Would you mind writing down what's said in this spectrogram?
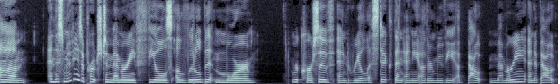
Um, and this movie's approach to memory feels a little bit more recursive and realistic than any other movie about memory and about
